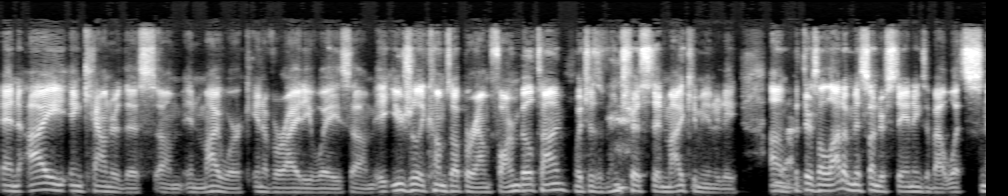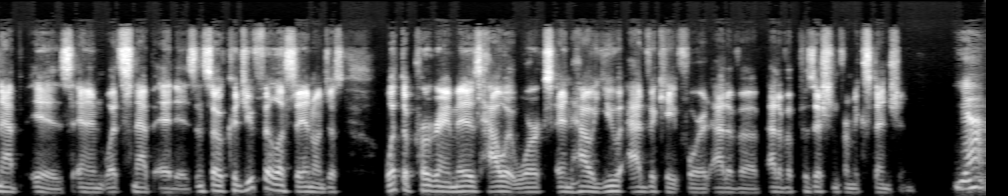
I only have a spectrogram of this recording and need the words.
and I encounter this um, in my work in a variety of ways. Um, it usually comes up around Farm Bill time, which is of interest in my community. Um, yeah. But there's a lot of misunderstandings about what Snap is and what Snap Ed is. And so, could you fill us in on just what the program is, how it works, and how you advocate for it out of a out of a position from Extension? Yeah.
